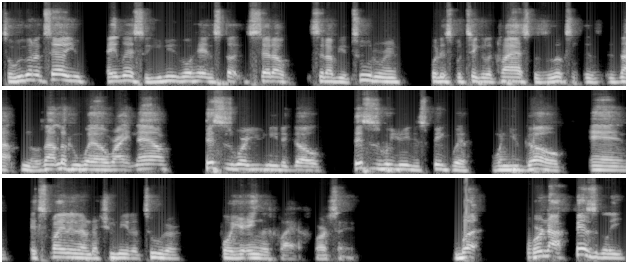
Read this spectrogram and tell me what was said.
So we're going to tell you, hey, listen, you need to go ahead and st- set up set up your tutoring for this particular class because it looks it's, not you know it's not looking well right now. This is where you need to go. This is who you need to speak with when you go and explain to them that you need a tutor for your English class, per se. But we're not physically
